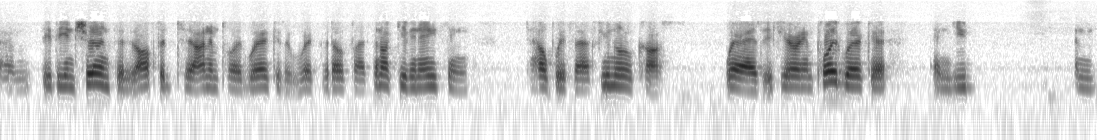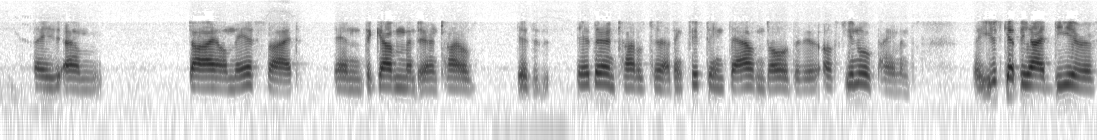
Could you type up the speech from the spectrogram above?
um, the, the insurance that is offered to unemployed workers at work with adult sites, they're not giving anything to help with uh, funeral costs. Whereas if you're an employed worker and you and they um, die on their site, then the government are entitled they're, they're entitled to I think fifteen thousand dollars of funeral payments. So you just get the idea of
